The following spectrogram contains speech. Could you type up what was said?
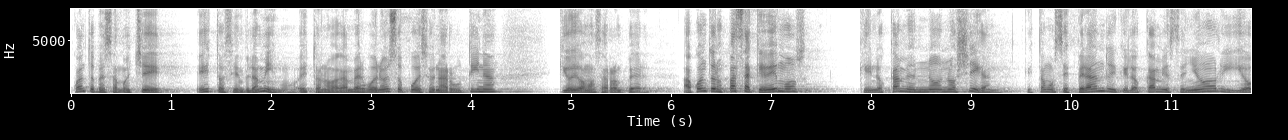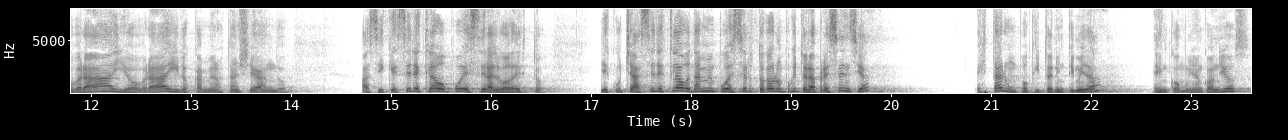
¿Cuánto pensamos, che, esto es siempre lo mismo, esto no va a cambiar? Bueno, eso puede ser una rutina que hoy vamos a romper. ¿A cuánto nos pasa que vemos que los cambios no, no llegan? Que estamos esperando y que los cambios, Señor, y obra y obra y los cambios no están llegando. Así que ser esclavo puede ser algo de esto. Y escuchá, ser esclavo también puede ser tocar un poquito la presencia, estar un poquito en intimidad, en comunión con Dios,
